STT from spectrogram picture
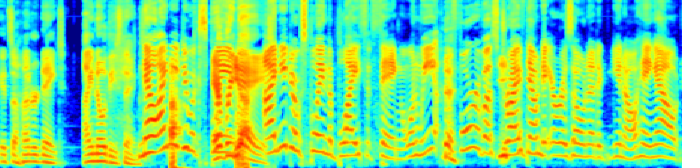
it's 108. I know these things. Now I need to uh, explain Every day. I need to explain the Blythe thing. When we the four of us drive down to Arizona to, you know, hang out.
